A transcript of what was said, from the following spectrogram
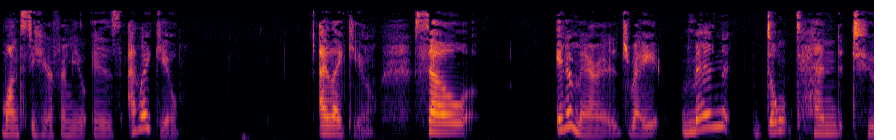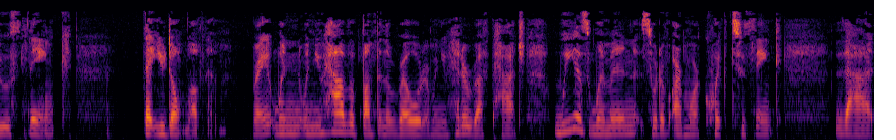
wants to hear from you is, I like you. I like you. So in a marriage, right, men don't tend to think that you don't love them, right? When, when you have a bump in the road or when you hit a rough patch, we as women sort of are more quick to think that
